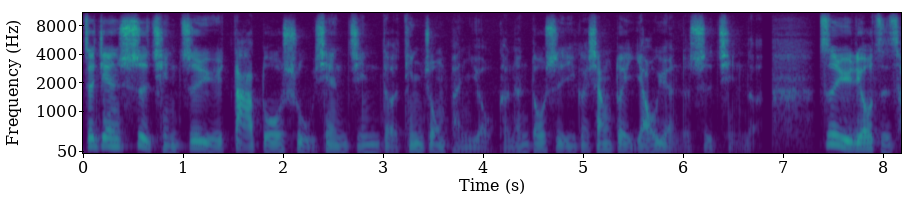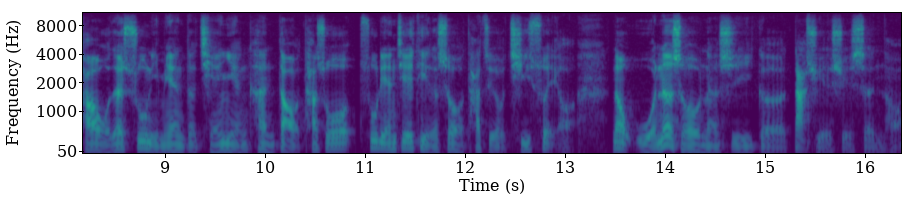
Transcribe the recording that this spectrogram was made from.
这件事情，之于大多数现今的听众朋友，可能都是一个相对遥远的事情了。至于刘子超，我在书里面的前言看到，他说苏联解体的时候他只有七岁哦。那我那时候呢是一个大学学生哈。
